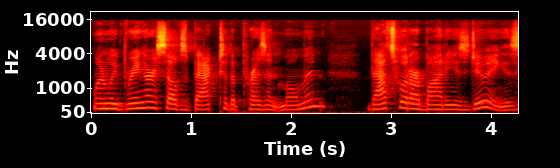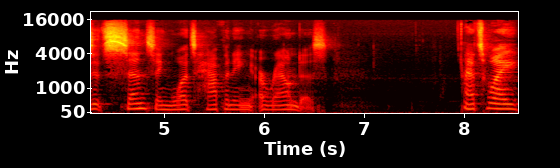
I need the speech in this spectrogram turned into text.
when we bring ourselves back to the present moment, that's what our body is doing is it's sensing what's happening around us that's why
